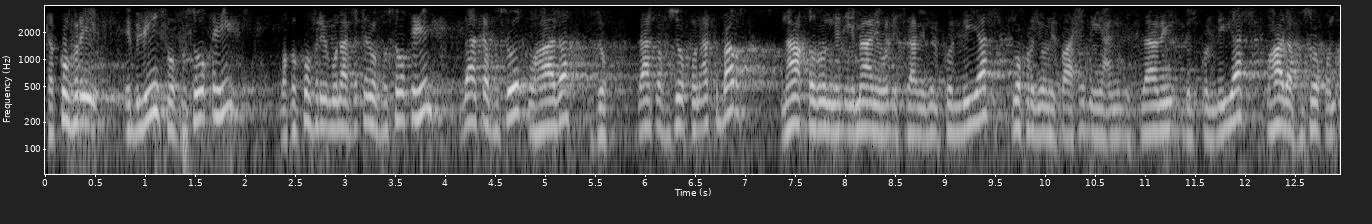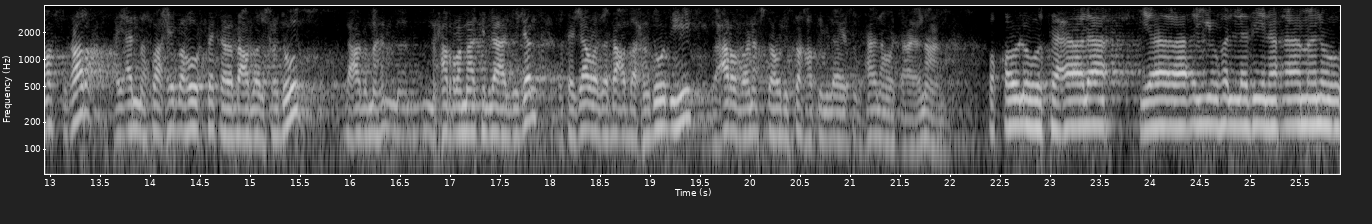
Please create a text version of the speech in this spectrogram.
ككفر إبليس وفسوقه؟ وككفر المنافقين وفسوقهم ذاك فسوق وهذا فسوق ذاك فسوق أكبر ناقض للإيمان والإسلام بالكلية مخرج لصاحبه عن الإسلام بالكلية وهذا فسوق أصغر أي أن صاحبه ارتكب بعض الحدود بعض محرمات الله عز وجل وتجاوز بعض حدوده وعرض نفسه لسخط الله سبحانه وتعالى. نعم. وقوله تعالى يا أيها الذين آمنوا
